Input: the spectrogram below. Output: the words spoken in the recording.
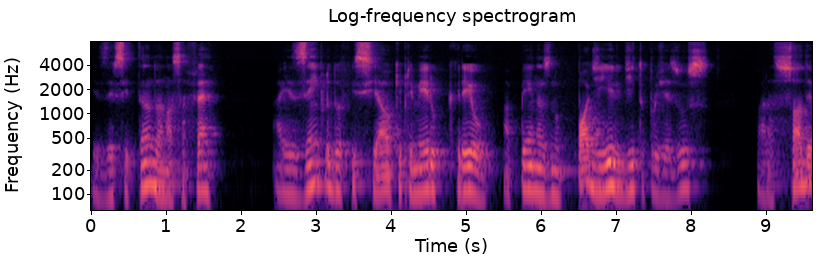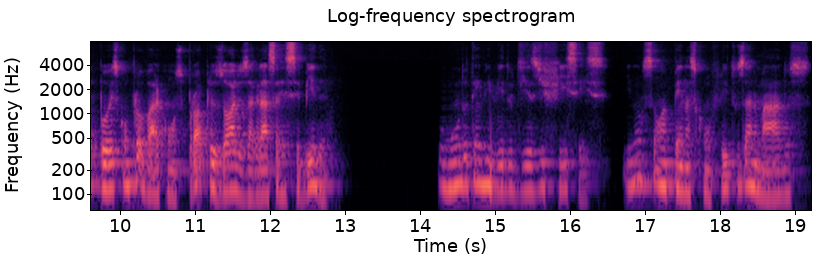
exercitando a nossa fé? A exemplo do oficial que primeiro creu apenas no pode ir dito por Jesus, para só depois comprovar com os próprios olhos a graça recebida? O mundo tem vivido dias difíceis e não são apenas conflitos armados,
